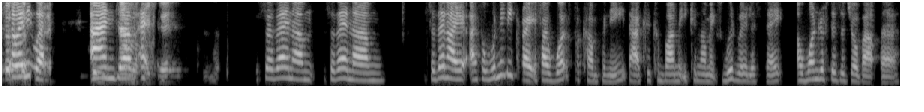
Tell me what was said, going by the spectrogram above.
so anyway and um, like so then um so then um so then I, I thought, wouldn't it be great if I worked for a company that could combine my economics with real estate? I wonder if there's a job out there.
